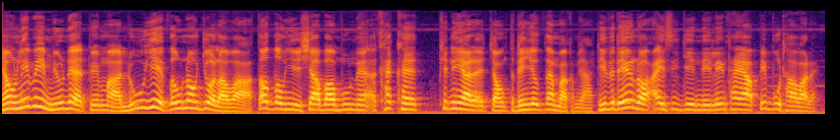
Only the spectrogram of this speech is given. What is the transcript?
ညောင်လေးပိမြို့နယ်အတွင်းမှာလူဦးရေ3000ကျော်လာပါတောက်တုံကြီးရှားပါမှုနဲ့အခက်ခဲဖြစ်နေရတဲ့အကြောင်းသတင်းရုပ်သံပါခင်ဗျာဒီသတင်းတော့ ICJ နေလင်းထားရပေးပို့ထားပါတယ်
